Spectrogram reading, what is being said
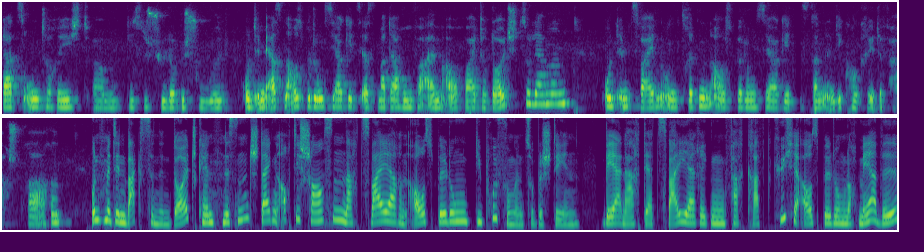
mit Staatsunterricht ähm, diese Schüler beschult. Und im ersten Ausbildungsjahr geht es erstmal darum, vor allem auch weiter Deutsch zu lernen. Und im zweiten und dritten Ausbildungsjahr geht es dann in die konkrete Fachsprache. Und mit den wachsenden Deutschkenntnissen steigen auch die Chancen, nach zwei Jahren Ausbildung die Prüfungen zu bestehen. Wer nach der zweijährigen Fachkraft-Küche-Ausbildung noch mehr will,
